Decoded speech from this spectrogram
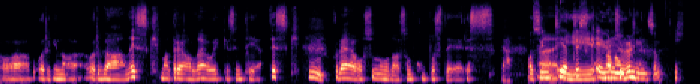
av organisk materiale og ikke syntetisk. Mm. For det er jo også noe da som komposteres. Og syntetisk i er jo naturen. noe som ikke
